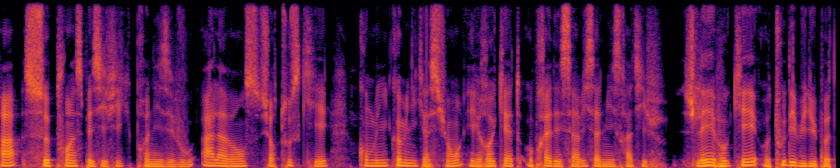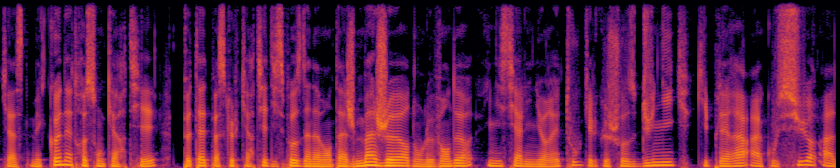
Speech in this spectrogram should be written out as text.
à ce point spécifique. Prenez-vous à l'avance sur tout ce qui est communication et requête auprès des services administratifs. Je l'ai évoqué au tout début du podcast, mais connaître son quartier, peut-être parce que le quartier dispose d'un avantage majeur dont le vendeur initial ignorait tout, quelque chose d'unique qui plaira à coup sûr à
